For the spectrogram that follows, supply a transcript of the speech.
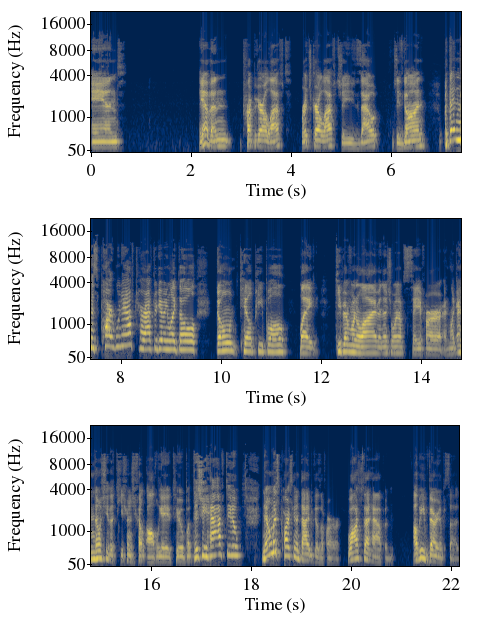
and yeah, then preppy girl left. Rich girl left. She's out. She's gone. But then Miss Park went after her after giving like the whole don't kill people, like keep everyone alive, and then she went up to save her. And like I know she's a teacher and she felt obligated to, but did she have to? Now Miss Park's gonna die because of her. Watch that happen. I'll be very upset.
